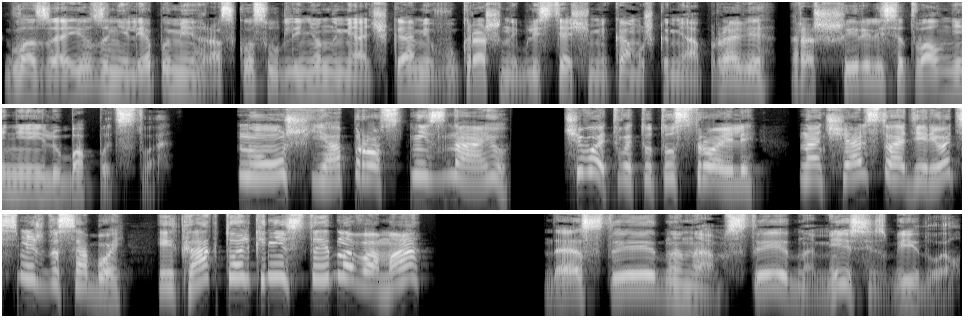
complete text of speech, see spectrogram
Глаза ее за нелепыми, раскосо удлиненными очками в украшенной блестящими камушками оправе расширились от волнения и любопытства. «Ну уж я просто не знаю. Чего это вы тут устроили? Начальство одеретесь между собой? И как только не стыдно вам, а?» «Да стыдно нам, стыдно, миссис Бидуэлл».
